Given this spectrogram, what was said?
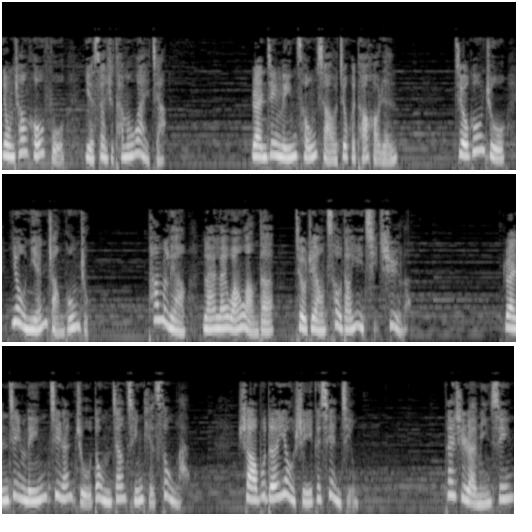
永昌侯府也算是他们外家。阮静林从小就会讨好人，九公主又年长公主。他们俩来来往往的，就这样凑到一起去了。阮静林既然主动将请帖送来，少不得又是一个陷阱。但是阮明心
